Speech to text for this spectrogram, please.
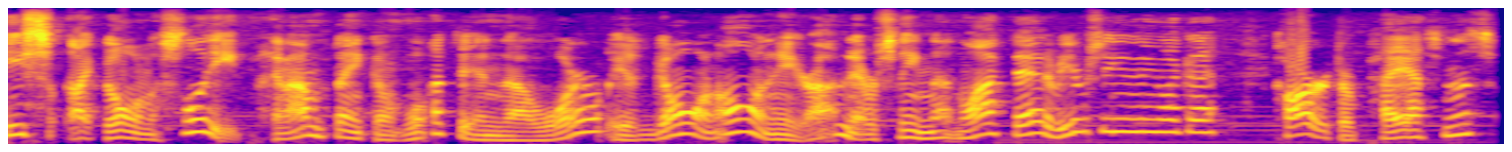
he's like going to sleep, and I'm thinking, what in the world is going on here? I've never seen nothing like that. Have you ever seen anything like that? Cars are passing us,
